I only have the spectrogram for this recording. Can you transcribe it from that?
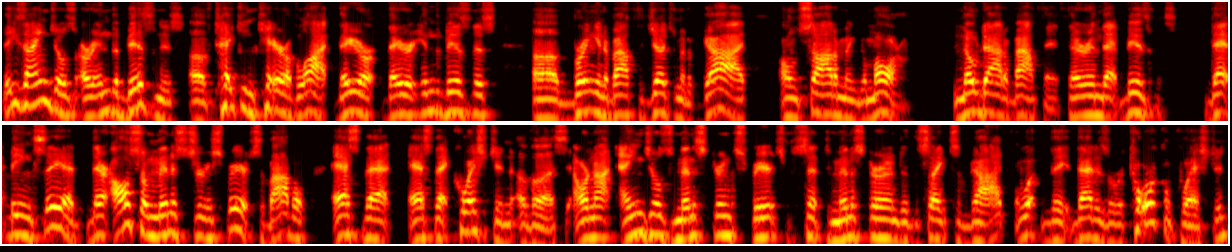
these angels are in the business of taking care of Lot. They are they are in the business of bringing about the judgment of God on Sodom and Gomorrah. No doubt about that. They're in that business. That being said, they're also ministering spirits. The Bible asks that asks that question of us: Are not angels ministering spirits sent to minister unto the saints of God? What the, that is a rhetorical question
